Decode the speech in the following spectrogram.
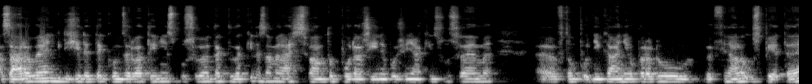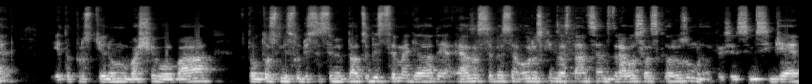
A zároveň, když jdete konzervativním způsobem, tak to taky neznamená, že se vám to podaří nebo že nějakým způsobem eh, v tom podnikání opravdu ve finále uspějete. Je to prostě jenom vaše volba. V tomto smyslu, když jste se mi ptal, co byste měl dělat, já za sebe jsem obrovským zastáncem zdravoselského rozumu, takže si myslím, že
